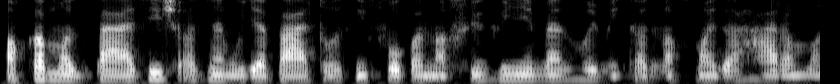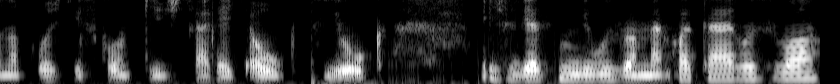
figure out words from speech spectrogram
A kamatbázis az meg ugye változni fog annak függvényében, hogy mit adnak majd a három hónapos diszkontkincstár egy aukciók. És ugye ez mindig úgy van meghatározva,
